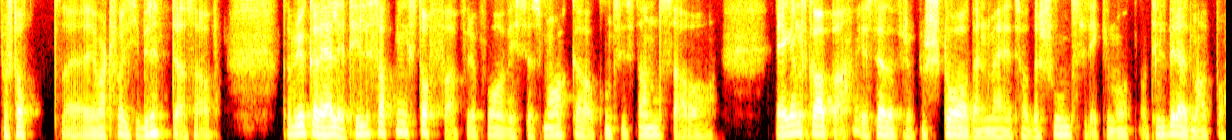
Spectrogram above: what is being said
forstått, eh, i hvert fall ikke benytter seg av. Da bruker de heller tilsetningsstoffer for å få visse smaker og konsistenser og egenskaper, i stedet for å forstå den mer tradisjonsrike måten å tilberede mat på,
